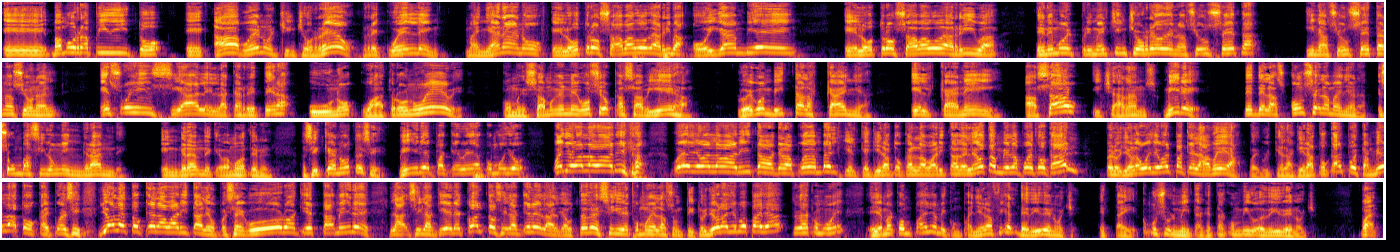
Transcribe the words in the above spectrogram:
eh, vamos rapidito. Eh, ah, bueno, el chinchorreo. Recuerden, mañana no, el otro sábado de arriba. Oigan bien, el otro sábado de arriba tenemos el primer chinchorreo de Nación Z y Nación Z Nacional. Eso es en Cial, en la carretera 149. Comenzamos en el negocio Casavieja, luego en Vista Las Cañas, El Caney, Asao y Chalams. Mire, desde las 11 de la mañana, eso es un vacilón en grande, en grande que vamos a tener. Así que anótese, mire para que vea cómo yo voy a llevar la varita, voy a llevar la varita para que la puedan ver. Y el que quiera tocar la varita de Leo también la puede tocar pero yo la voy a llevar para que la vea. Pues el que la quiera tocar, pues también la toca. Y puede decir, yo le toqué la varita, Leo. Pues seguro, aquí está, mire, si la quiere corta o si la quiere larga. Usted decide cómo es el asuntito. Yo la llevo para allá, ¿tú sabes cómo es? Ella me acompaña, mi compañera fiel, de día y de noche. Está ahí, como Zulmita, que está conmigo de día y de noche. Bueno,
